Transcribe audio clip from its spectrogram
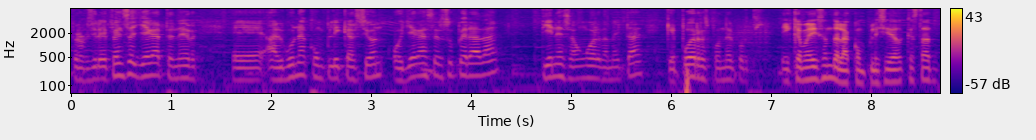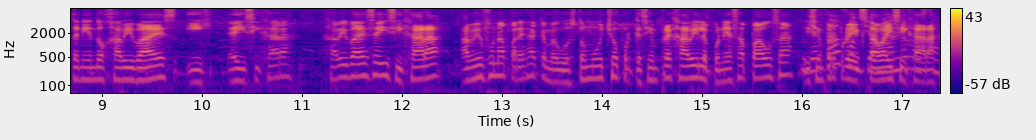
pero que si la defensa llega a tener eh, alguna complicación o llega a ser superada, tienes a un guardameta que puede responder por ti. ¿Y qué me dicen de la complicidad que están teniendo Javi Baez y e Isijara? Javi Baez e Isijara, a mí fue una pareja que me gustó mucho porque siempre Javi le ponía esa pausa y Ya siempre proyectaba a Isijara.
